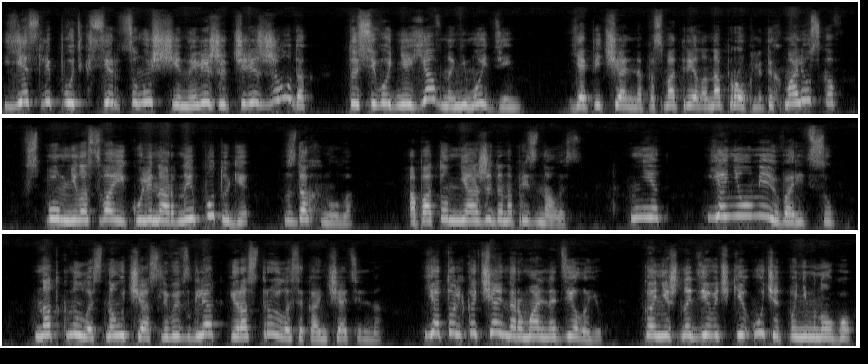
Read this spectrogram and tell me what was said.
Если путь к сердцу мужчины лежит через желудок, то сегодня явно не мой день. Я печально посмотрела на проклятых моллюсков, вспомнила свои кулинарные потуги, вздохнула, а потом неожиданно призналась. Нет, я не умею варить суп. Наткнулась на участливый взгляд и расстроилась окончательно. Я только чай нормально делаю. Конечно, девочки учат понемногу.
